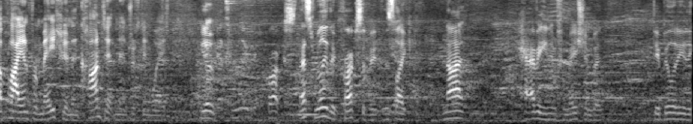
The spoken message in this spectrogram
apply information and content in interesting ways. You know, That's really the crux. That's really the crux of it. Is like not having information, but the ability to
